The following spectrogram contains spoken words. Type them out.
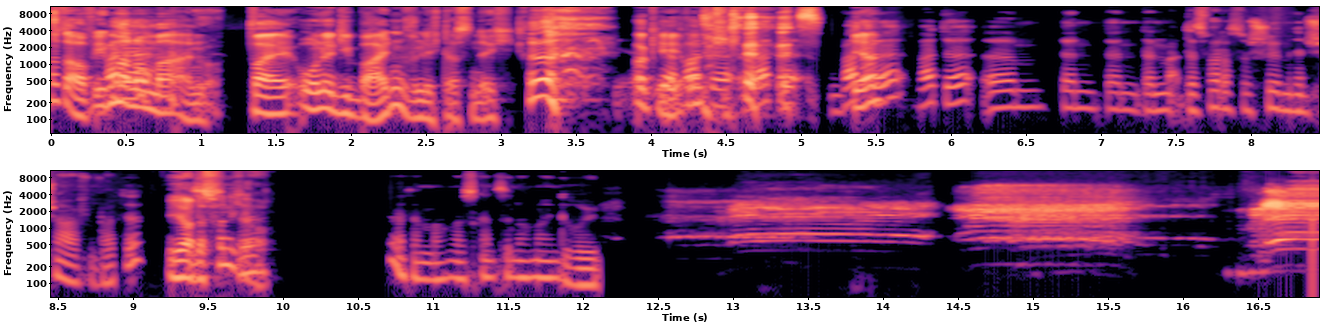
Pass auf, ich mach nochmal an. Weil ohne die beiden will ich das nicht. okay, Ja, warte, und, warte, warte, Ja? warte, ähm, dann, dann, dann, das war doch so schön mit den Schafen, warte. ja, das fand ich Ja. auch. Ja, dann machen wir das Ganze nochmal in grün. Uh,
